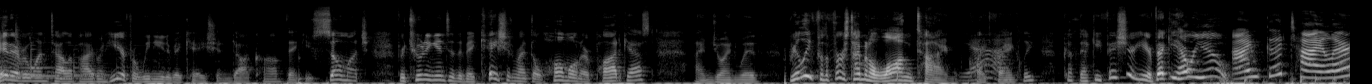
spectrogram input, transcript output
Hey there, everyone. Tyler Pyburn here for WeNeedAVacation.com. Thank you so much for tuning into the Vacation Rental Homeowner Podcast. I'm joined with, really, for the first time in a long time, Yeah. quite frankly, I've got Becky Fisher here. Becky, how are you? I'm good, Tyler.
